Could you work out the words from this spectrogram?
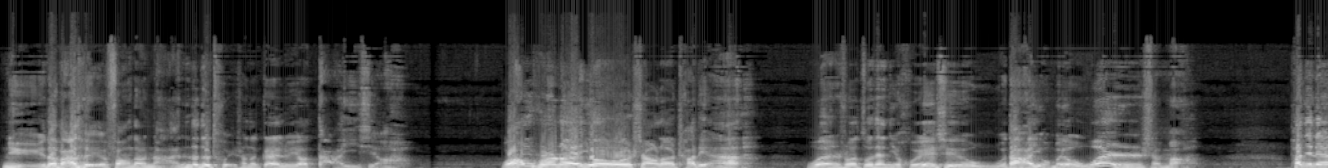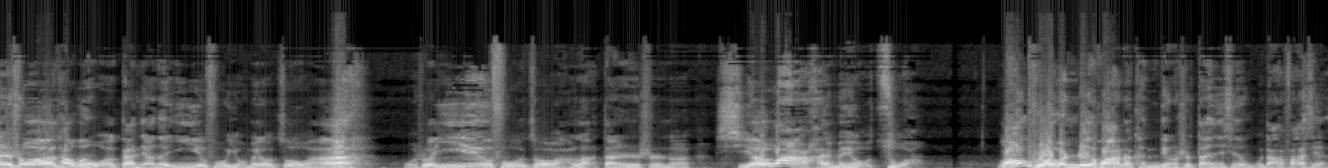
女的把腿放到男的的腿上的概率要大一些啊。王婆呢又上了茶点，问说：“昨天你回去，武大有没有问什么？”潘金莲说：“他问我干娘的衣服有没有做完。”我说：“衣服做完了，但是呢，鞋袜还没有做。”王婆问这话呢，肯定是担心武大发现。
